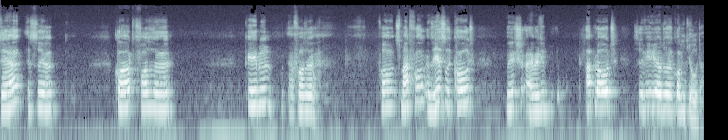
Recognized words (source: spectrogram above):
There is a cord for the cable uh, for the for smartphone and here's the code which I will upload the video to the computer.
